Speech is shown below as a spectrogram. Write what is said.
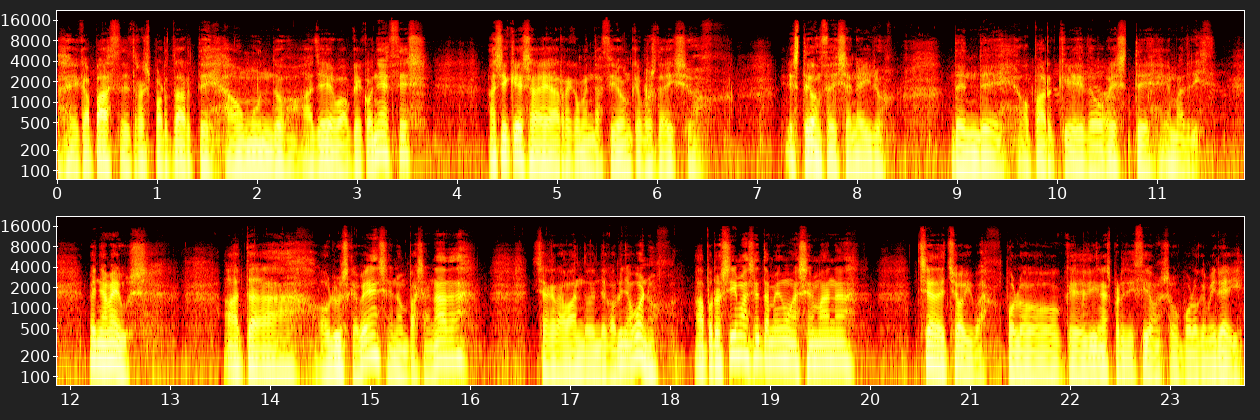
É capaz de transportarte a un mundo alleo ao que coñeces. Así que esa é a recomendación que vos deixo este 11 de xaneiro dende o Parque do Oeste en Madrid. Veña meus, ata o luns que ven, se non pasa nada, xa grabando dende Coruña. Bueno, aproxímase tamén unha semana chea de choiva, polo que din as predicións ou polo que mirei.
